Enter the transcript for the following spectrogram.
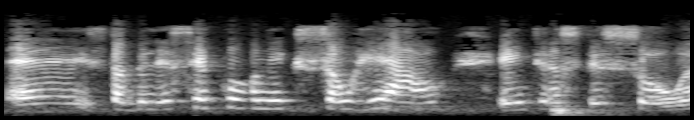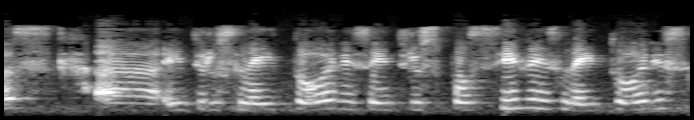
é estabelecer conexão real entre as pessoas, uh, entre os leitores, entre os possíveis leitores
